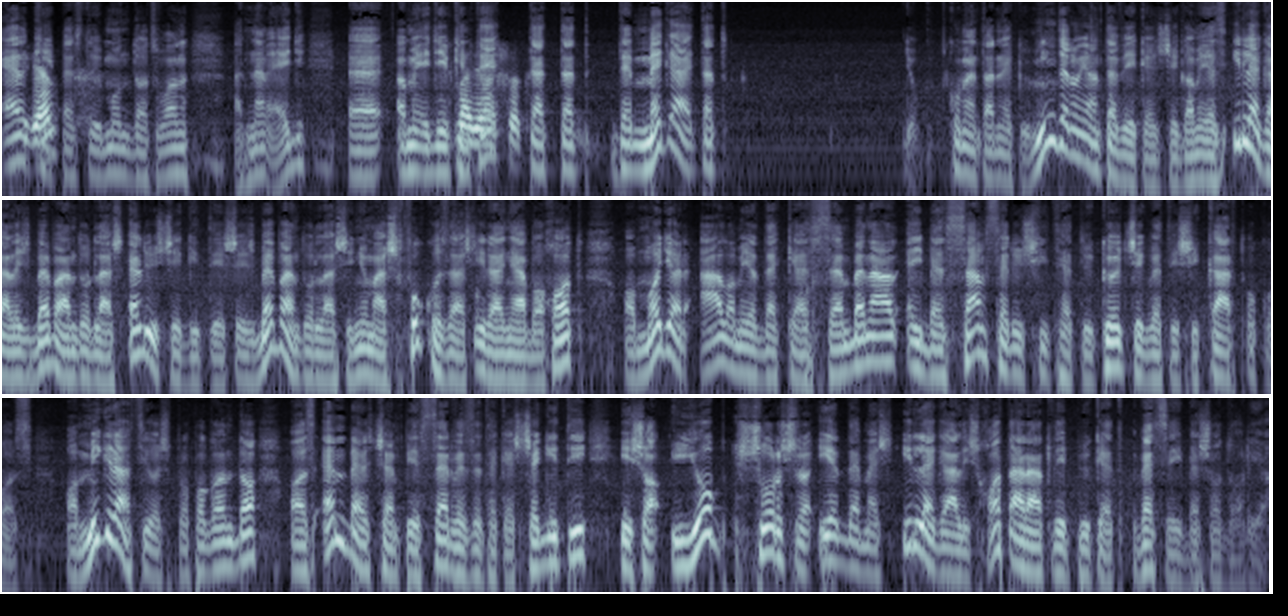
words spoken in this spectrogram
Igen? elképesztő mondat van, hát nem egy, eh, ami egyébként, te, tehát, tehát, de megáll, tehát jó, kommentár nélkül. Minden olyan tevékenység, ami az illegális bevándorlás elősegítése és bevándorlási nyomás fokozás irányába hat, a magyar államérdekkel szemben áll, egyben számszerűsíthető költségvetési kárt okoz. A migrációs propaganda az embercsempész szervezeteket segíti, és a jobb sorsra érdemes illegális határátlépőket veszélybe sodorja.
